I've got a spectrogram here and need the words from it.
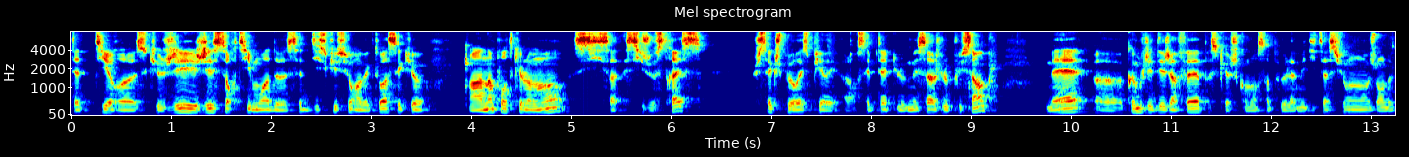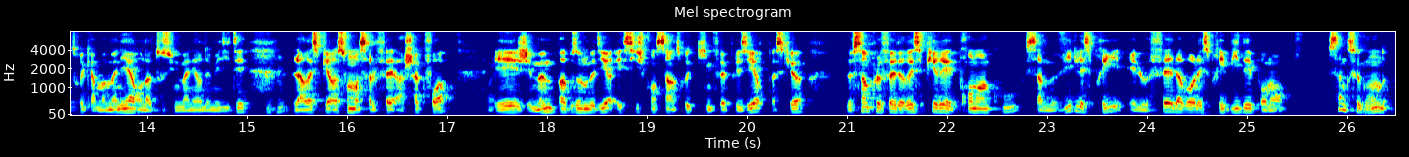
peut-être dire euh, ce que j'ai, sorti moi de cette discussion avec toi, c'est que à n'importe quel moment, si, si je stresse, je sais que je peux respirer. Alors c'est peut-être le message le plus simple, mais euh, comme j'ai déjà fait, parce que je commence un peu la méditation, ce genre de truc à ma manière, on a tous une manière de méditer. Mhm. La respiration, moi, ça le fait à chaque fois. Ouais. Et j'ai même pas besoin de me dire, et si je pensais à un truc qui me fait plaisir, parce que le simple fait de respirer et de prendre un coup, ça me vide l'esprit. Et le fait d'avoir l'esprit vidé pendant 5 secondes,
